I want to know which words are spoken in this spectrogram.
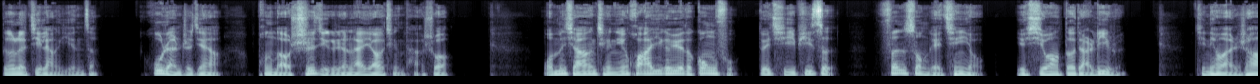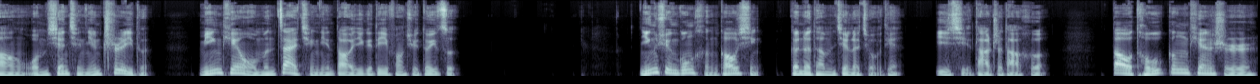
得了几两银子。忽然之间啊，碰到十几个人来邀请他，说：“我们想请您花一个月的功夫。”堆起一批字，分送给亲友，也希望得点利润。今天晚上我们先请您吃一顿，明天我们再请您到一个地方去堆字。宁训公很高兴，跟着他们进了酒店，一起大吃大喝。到头更天时，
